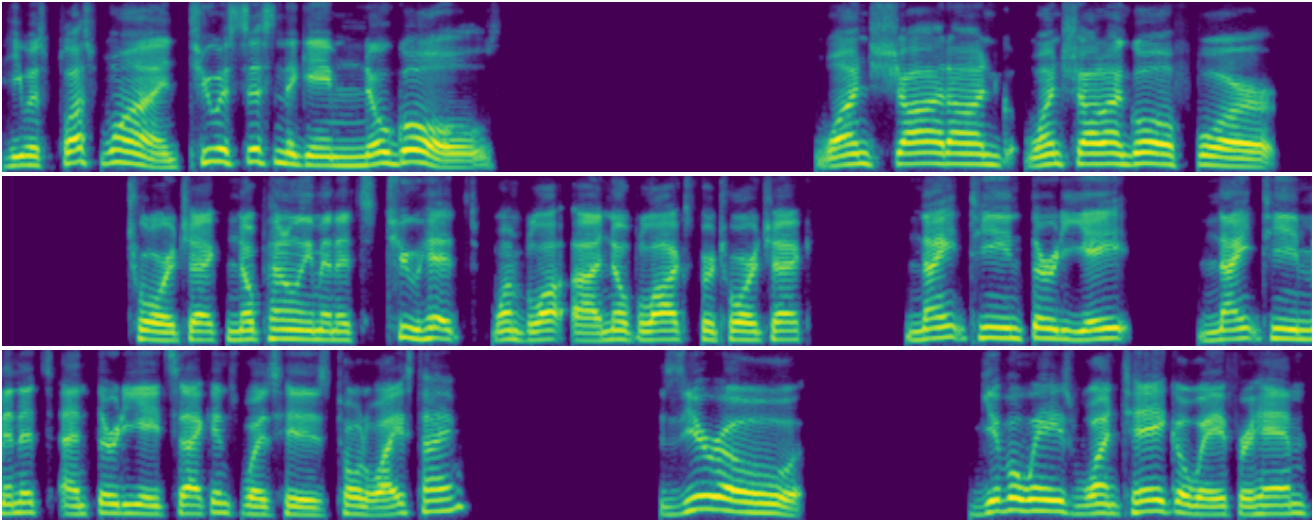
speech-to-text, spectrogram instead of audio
he was plus one, two assists in the game, no goals. One shot on one shot on goal for Trocheck, no penalty minutes, two hits, one block, uh, no blocks for Trocheck. 1938, 19 minutes and 38 seconds was his total ice time. Zero giveaways, one takeaway for him.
